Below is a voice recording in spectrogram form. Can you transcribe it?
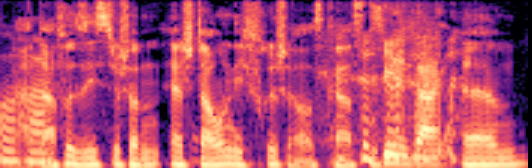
Ja, dafür siehst du schon erstaunlich frisch aus, Carsten. Vielen Dank. Ähm,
